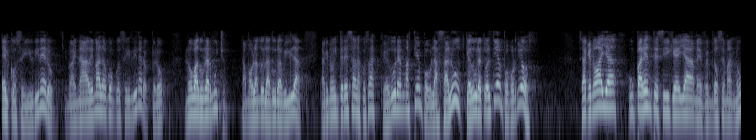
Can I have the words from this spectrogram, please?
el conseguir dinero. Que no hay nada de malo con conseguir dinero, pero no va a durar mucho. Estamos hablando de la durabilidad. Aquí nos interesan las cosas que duren más tiempo, la salud que dure todo el tiempo, por Dios. O sea, que no haya un paréntesis que ya me dos semanas, no,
